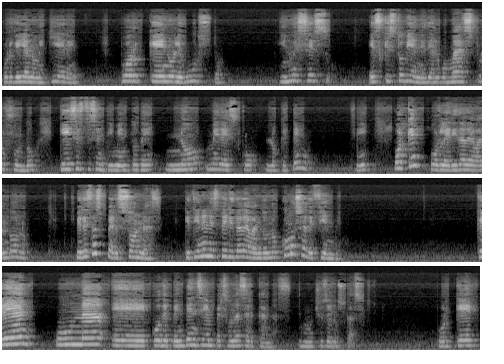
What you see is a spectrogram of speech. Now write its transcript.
porque ella no me quiere, porque no le gusto. Y no es eso, es que esto viene de algo más profundo, que es este sentimiento de no merezco lo que tengo. ¿Sí? ¿Por qué? Por la herida de abandono. Pero esas personas que tienen esta herida de abandono, ¿cómo se defienden? Crean una eh, codependencia en personas cercanas, en muchos de los casos. ¿Por qué?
